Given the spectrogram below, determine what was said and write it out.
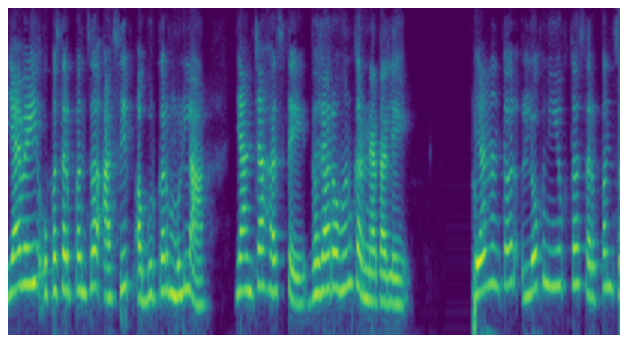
यावेळी उपसरपंच आसिफ अबुरकर मुल्ला यांच्या हस्ते ध्वजारोहण करण्यात आले. यानंतर लोकनियुक्त सरपंच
